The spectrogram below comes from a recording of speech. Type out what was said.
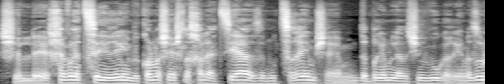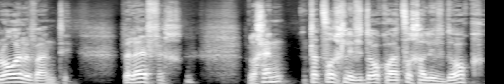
של חבר'ה צעירים וכל מה שיש לך להציע זה מוצרים שמדברים לאנשים מבוגרים, אז הוא לא רלוונטי, ולהפך. ולכן אתה צריך לבדוק, או את צריכה לבדוק,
